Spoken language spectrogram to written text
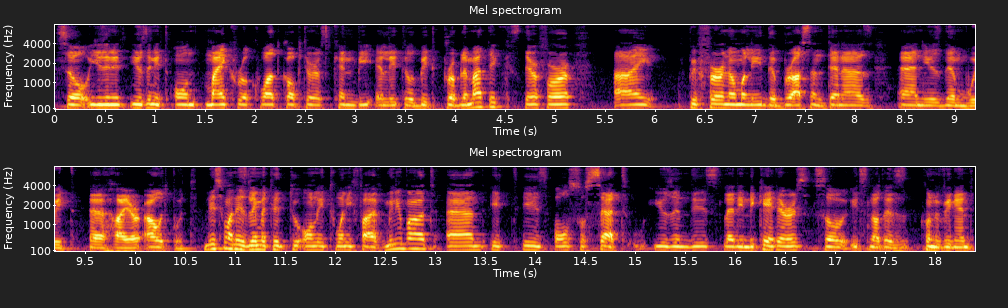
So using it, using it on micro quadcopters can be a little bit problematic. Therefore, I prefer normally the brass antennas and use them with a higher output. This one is limited to only 25 milliwatt and it is also set using these LED indicators so it's not as convenient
